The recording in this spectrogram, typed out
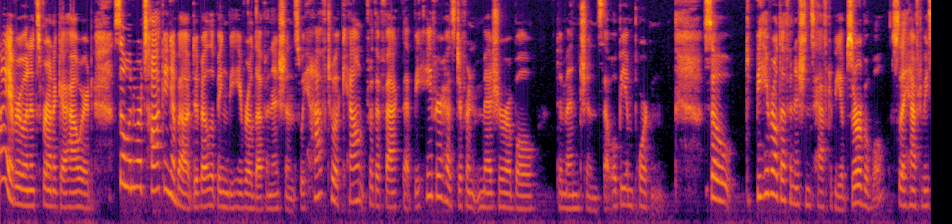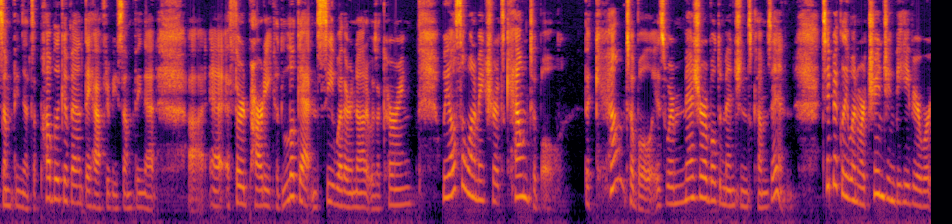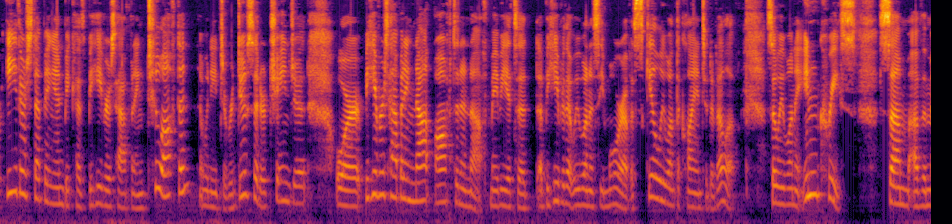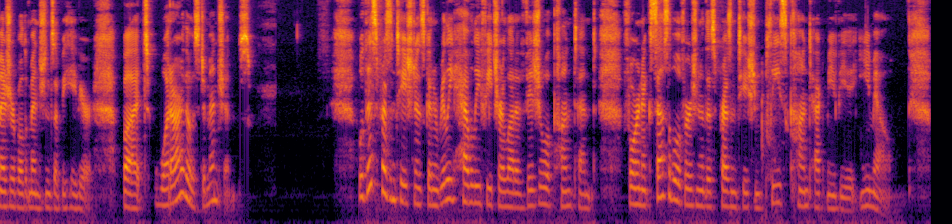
Hi everyone, it's Veronica Howard. So when we're talking about developing behavioral definitions, we have to account for the fact that behavior has different measurable dimensions that will be important. So behavioral definitions have to be observable. So they have to be something that's a public event. They have to be something that uh, a third party could look at and see whether or not it was occurring. We also want to make sure it's countable. The countable is where measurable dimensions comes in. Typically when we're changing behavior, we're either stepping in because behavior is happening too often and we need to reduce it or change it, or behavior is happening not often enough. Maybe it's a, a behavior that we want to see more of, a skill we want the client to develop. So we want to increase some of the measurable dimensions of behavior. But what are those dimensions? Well, this presentation is going to really heavily feature a lot of visual content. For an accessible version of this presentation, please contact me via email.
